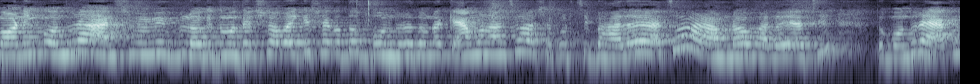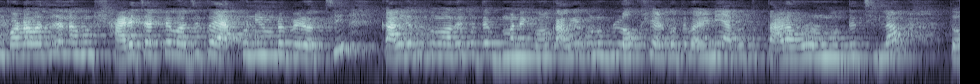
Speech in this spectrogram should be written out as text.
মর্নিং বন্ধুরা আনসি আমি ব্লগে তোমাদের সবাইকে স্বাগত। বন্ধুরা, তোমরা কেমন আছো? আশা করছি ভালোই আছো, আর আমরাও ভালোই আছি। তো বন্ধুরা, এখন কটা বাজে জানো? এখন সাড়ে চারটে বাজে, তো এখনই আমরা বেরোচ্ছি। কালকে তো তোমাদের সাথে মানে কালকে কোনো ব্লগ শেয়ার করতে পারিনি, এত তো তাড়াহুড়োর মধ্যে ছিলাম। তো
